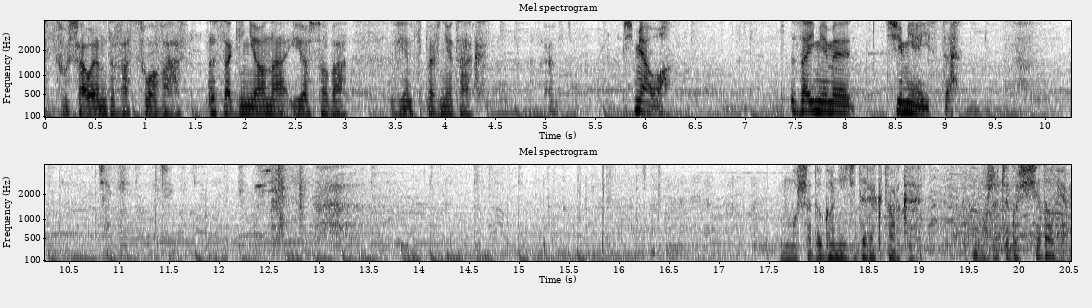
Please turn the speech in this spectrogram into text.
Słyszałem dwa słowa. Zaginiona i osoba, więc pewnie tak. Śmiało. Zajmiemy ci miejsce. Muszę dogonić dyrektorkę. Może czegoś się dowiem.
